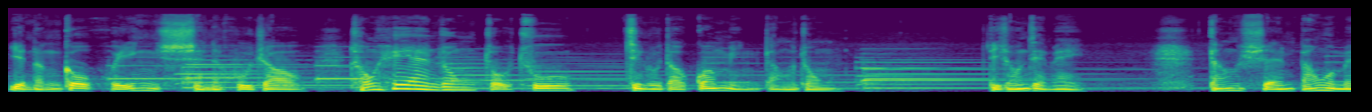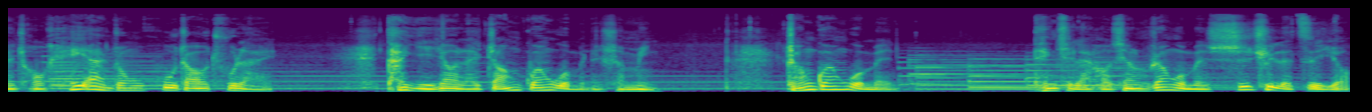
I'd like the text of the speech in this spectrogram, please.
也能够回应神的呼召，从黑暗中走出，进入到光明当中。弟兄姐妹。当神把我们从黑暗中呼召出来，他也要来掌管我们的生命，掌管我们。听起来好像让我们失去了自由，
